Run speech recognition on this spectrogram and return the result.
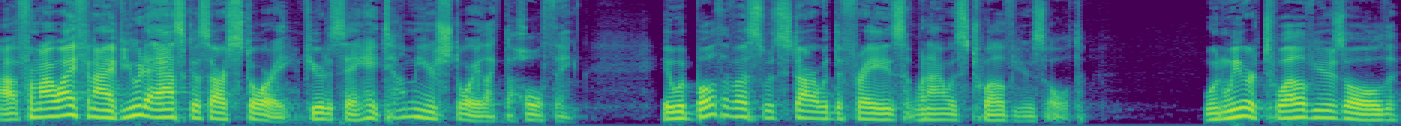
Uh, for my wife and I, if you were to ask us our story, if you were to say, hey, tell me your story, like the whole thing, it would both of us would start with the phrase, when I was 12 years old. When we were 12 years old,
